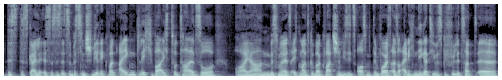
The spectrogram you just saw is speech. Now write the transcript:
das, das Geile ist, es ist jetzt ein bisschen schwierig, weil eigentlich war ich total so, oh ja, müssen wir jetzt echt mal drüber quatschen, wie sieht's aus mit dem Voice? Also eigentlich ein negatives Gefühl. Jetzt hat äh,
